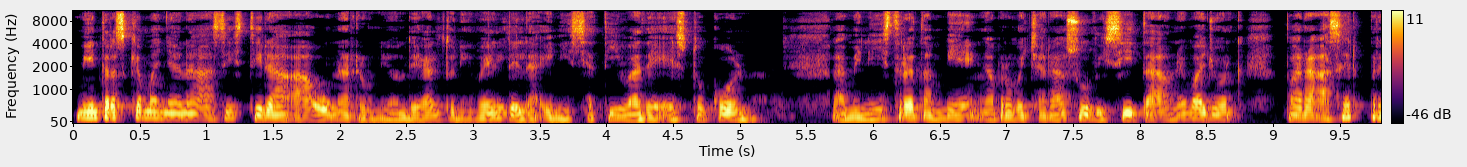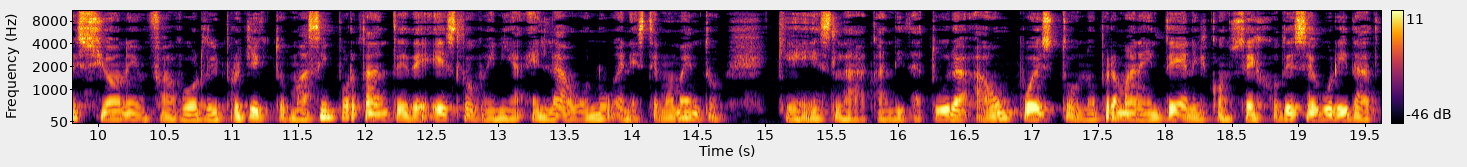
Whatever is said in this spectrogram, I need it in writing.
mientras que mañana asistirá a una reunión de alto nivel de la iniciativa de Estocolmo. La ministra también aprovechará su visita a Nueva York para hacer presión en favor del proyecto más importante de Eslovenia en la ONU en este momento, que es la candidatura a un puesto no permanente en el Consejo de Seguridad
